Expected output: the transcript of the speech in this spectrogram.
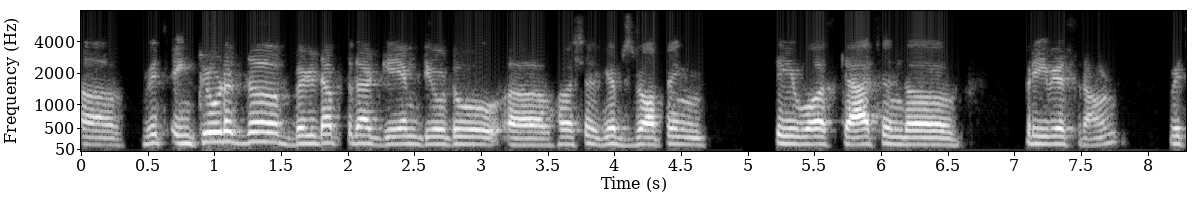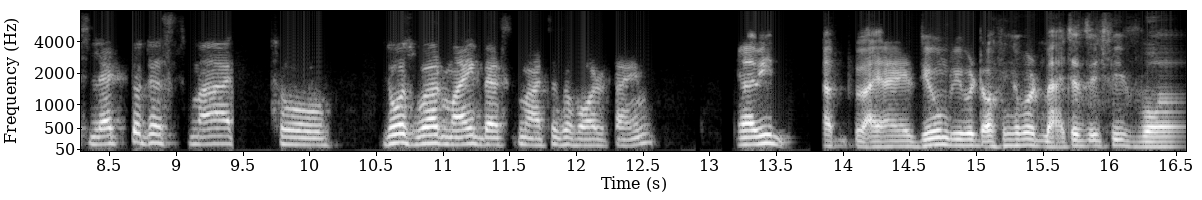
uh, which included the build-up to that game due to uh, Herschelle Gibbs dropping Steve Waugh's catch in the previous round, which led to this match. So those were my best matches of all time. I mean, uh, I, assumed we were talking about matches which we've won,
